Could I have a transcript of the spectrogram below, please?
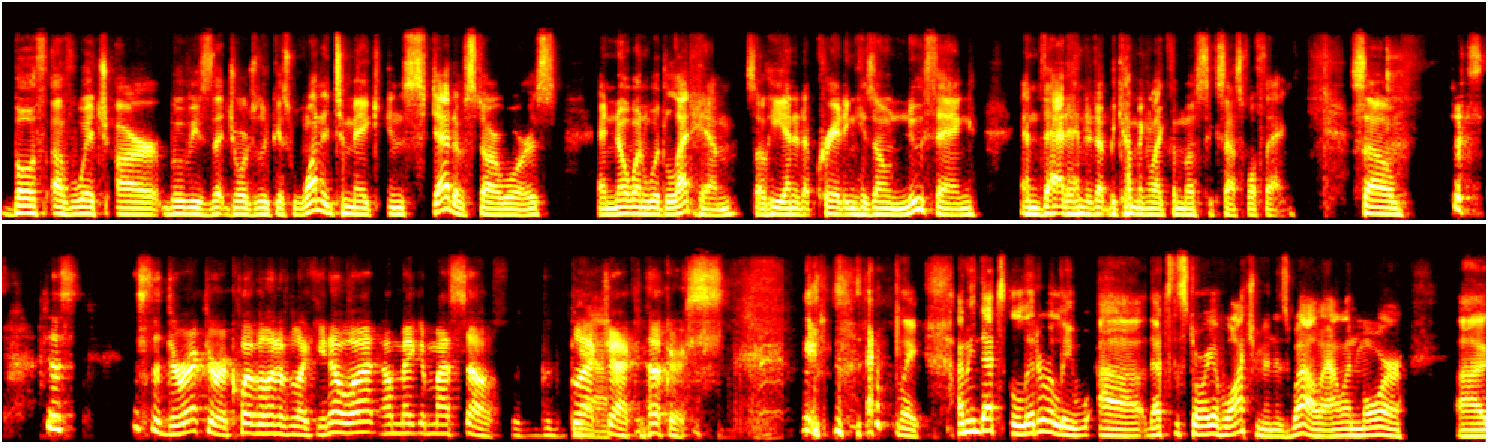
both of which are movies that George Lucas wanted to make instead of Star Wars, and no one would let him. So he ended up creating his own new thing, and that ended up becoming like the most successful thing. So Just, just, it's the director equivalent of like, you know what? I'm making myself blackjack and hookers. exactly. I mean, that's literally uh that's the story of Watchmen as well. Alan Moore uh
